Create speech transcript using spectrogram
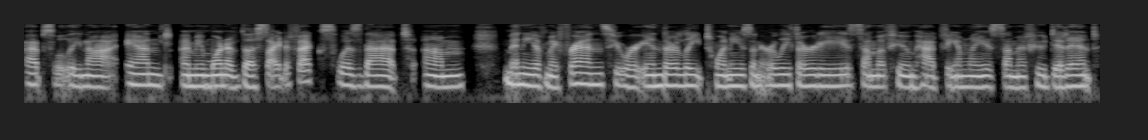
absolutely not, and, I mean, one of the side effects was that, um, many of my friends who were in their late 20s and early 30s, some of whom had families, some of who didn't,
